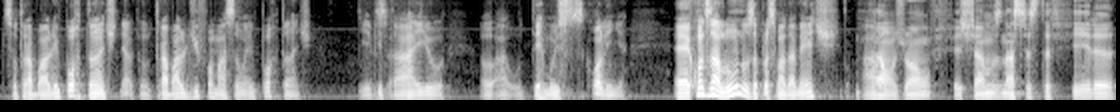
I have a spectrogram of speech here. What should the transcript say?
que seu trabalho é importante, né? Que o trabalho de formação é importante. E evitar aí o, o, o termo escolinha. É, quantos alunos aproximadamente? Então, João, fechamos na sexta-feira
